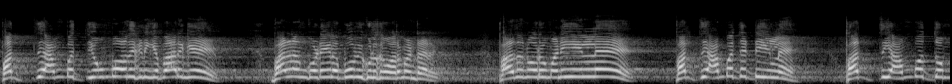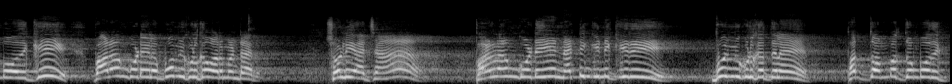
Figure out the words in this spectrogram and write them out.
பத்து ஐம்பத்தி ஒன்பதுக்கு நீங்க பாருங்க. பள்ளங்கொடையில பூமி குலுக்க வரமாட்டாரு பதினோரு மணி இல்ல பத்து ஐம்பத்தெட்டு இல்ல பத்து ஐம்பத்தொம்போதுக்கு பழங்குடையில பூமி குலுக்க வரமாட்டாரு சொல்லியாச்சா? பழங்குடையே நடுங்கி நிக்குது பூமி குலுக்கத்துல. பத்து ஐம்பத்தொம்போதுக்கு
